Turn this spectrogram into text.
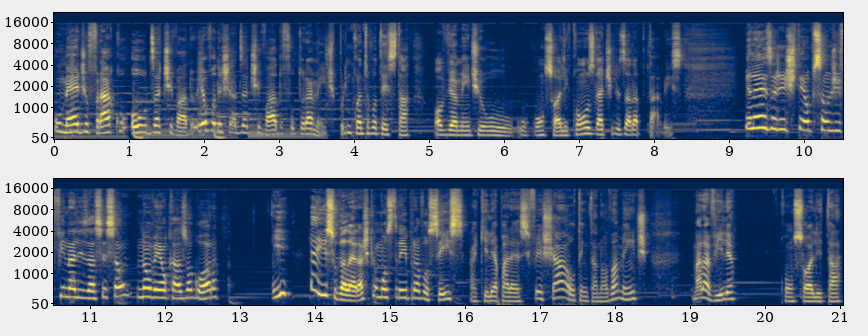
o médio, fraco ou desativado. Eu vou deixar desativado futuramente. Por enquanto eu vou testar, obviamente, o, o console com os gatilhos adaptáveis. Beleza, a gente tem a opção de finalizar a sessão, não vem ao caso agora. E é isso, galera. Acho que eu mostrei para vocês. Aqui ele aparece fechar ou tentar novamente. Maravilha. O console tá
